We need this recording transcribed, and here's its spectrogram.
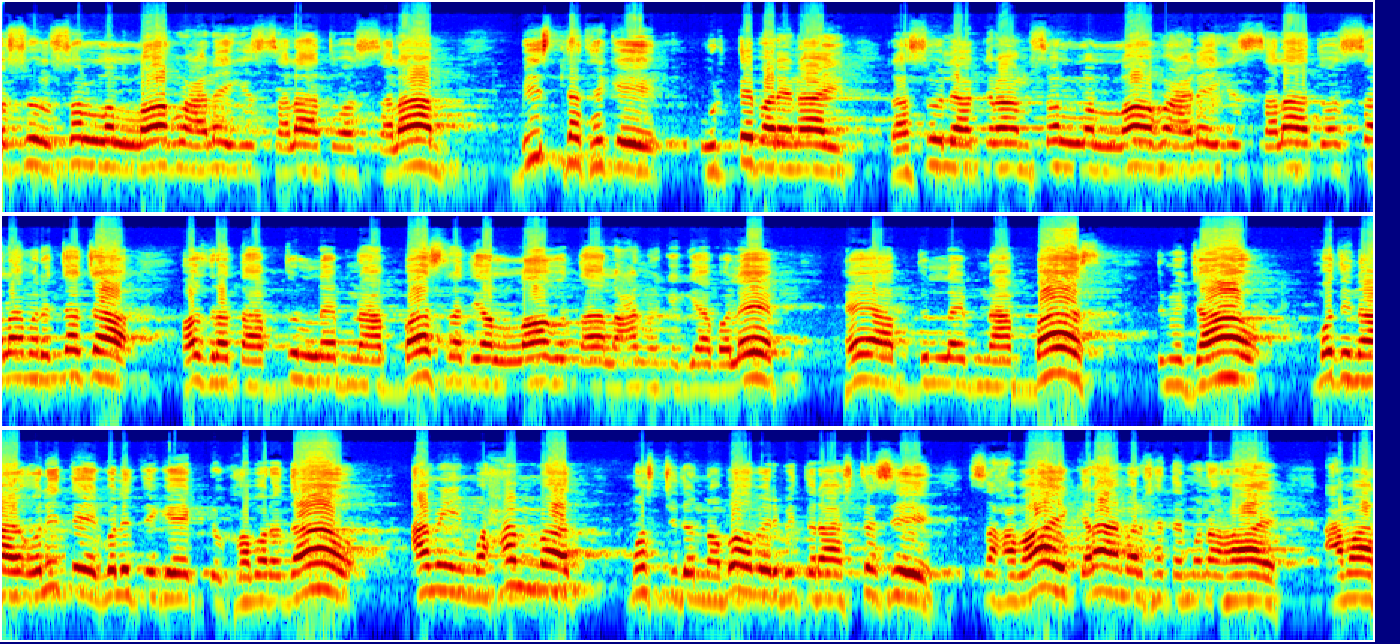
রসুল সাল্লাহ আলাইহি সালাম বিছনা থেকে উঠতে পারে নাই। রাসূল আকরাম সাল্লাল্লাহু আলাইহি সালাতু ওয়াসসালামের চাচা হযরত আব্দুল্লাহ ইবনে আব্বাস রাদিয়াল্লাহু তাআলা আনহুকে গিয়া বলে, হে আব্দুল্লাহ ইবনে আব্বাস, তুমি যাও, মদিনার অলিতে গলিতে গিয়ে একটু খবর দাও। আমি মুহাম্মদ মসজিদের নববের ভিতরে আসতেছি। সাহাবাই কেরামের সাথে মনে হয় আমার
